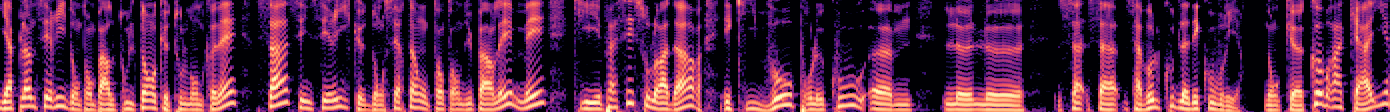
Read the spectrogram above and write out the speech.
il y a plein de séries dont on parle tout le temps que tout le monde connaît. Ça, c'est une série que dont certains ont entendu parler, mais qui est passée sous le radar et qui vaut pour le coup euh, le, ça, ça, ça, vaut le coup de la découvrir. Donc euh, Cobra Kai,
